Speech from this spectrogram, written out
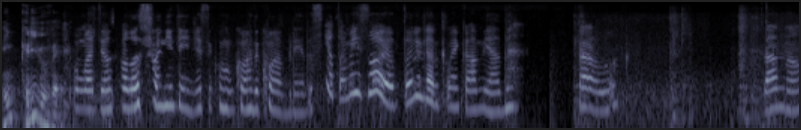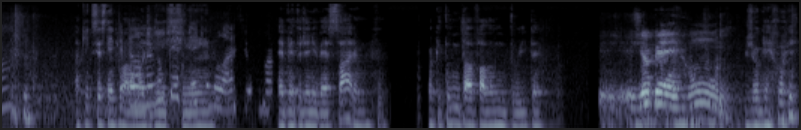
é incrível, velho. O Matheus falou, sou nintendista e concordo com a Brenda. Sim, eu também sou, eu tô ligado como é que é uma meada. Tá louco. Tá não. A quem que vocês têm que de menos um PC Genshin, que hein? emulasse alguma Evento de aniversário? É o que todo mundo tava falando no Twitter. Jogo é ruim. O jogo é ruim.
